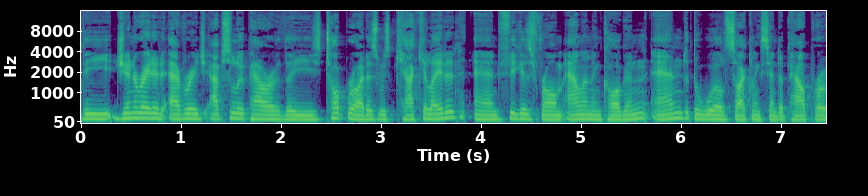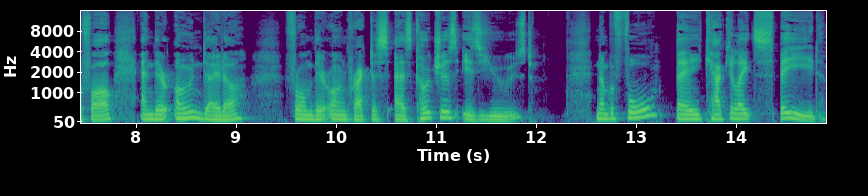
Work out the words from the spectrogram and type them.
the generated average absolute power of these top riders was calculated, and figures from Allen and Coggan and the World Cycling Center Power Profile and their own data from their own practice as coaches is used. Number four, they calculate speed.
